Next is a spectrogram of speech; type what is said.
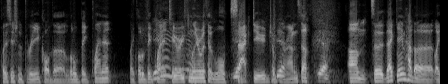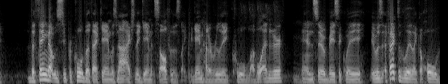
PlayStation 3 called the Little Big Planet. Like Little Big Planet 2. yeah, Are you yeah. familiar with it? The little sack dude jumping Yeah. around and stuff. Yeah. Um, so that game had a like the thing that was super cool about that game was not actually the game itself. It was like the game had a really cool level editor, and so basically it was effectively like a whole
